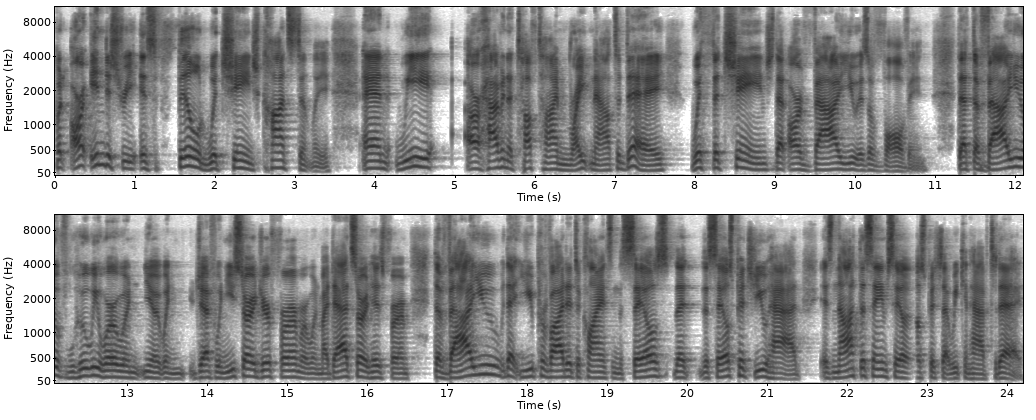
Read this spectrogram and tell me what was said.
but our industry is filled with change constantly. And we are having a tough time right now today with the change that our value is evolving. That the value of who we were when you know when jeff when you started your firm or when my dad started his firm the value that you provided to clients and the sales that the sales pitch you had is not the same sales pitch that we can have today.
